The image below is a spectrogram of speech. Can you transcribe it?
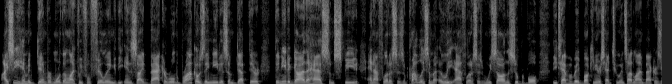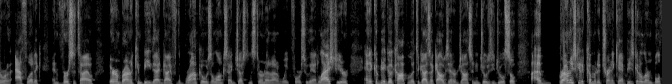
I see him in Denver more than likely fulfilling the inside backer role. The Broncos, they needed some depth there. They need a guy that has some speed and athleticism, probably some elite athleticism. We saw in the Super Bowl, the Tampa Bay Buccaneers had two inside linebackers that were athletic and versatile. Baron Browning can be that guy for the Broncos alongside Justin Strnad out of Wake Forest, who they had last year. And it could be a good compliment to guys like Alexander Johnson and Josey Jewell. So uh, Browning's going to come into training camp. He's going to learn both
